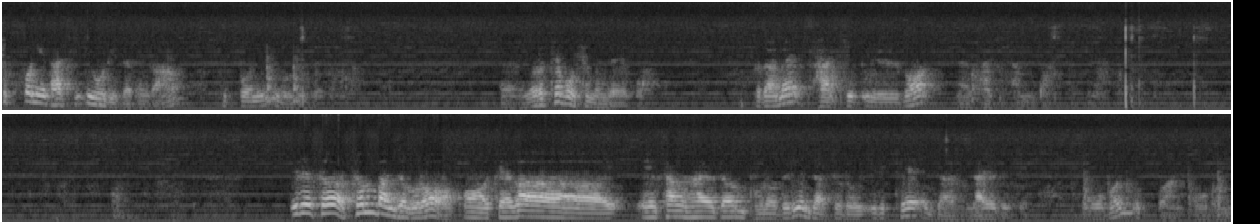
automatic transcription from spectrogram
10번이 다시 이울이 되든가 10번이 이울이 되든가 이렇게 보시면 되고. 그 다음에 41번 43번. 이래서 전반적으로 어, 제가 예상하던 번호들이 이제 주로 이렇게 이제 나열되죠. 5번, 6번, 5번,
